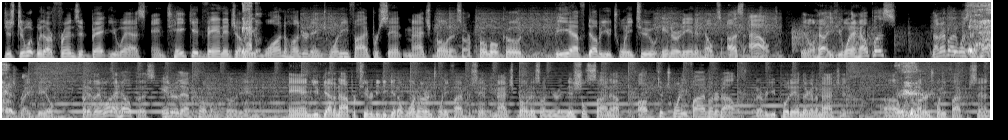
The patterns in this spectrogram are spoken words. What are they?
Just do it with our friends at BetUS and take advantage of a 125% match bonus. Our promo code BFW22. Enter it in. It helps us out. It'll help. If you want to help us, not everybody wants to help us, right, Rafael, but if they want to help us, enter that promo code in, and you've got an opportunity to get a 125% match bonus on your initial sign up, up to $2,500. Whatever you put in, they're going to match it uh, with 125%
